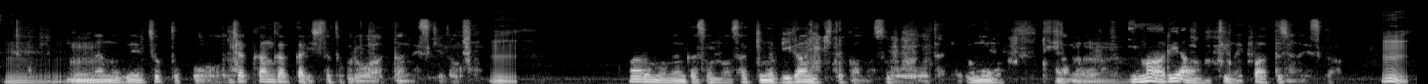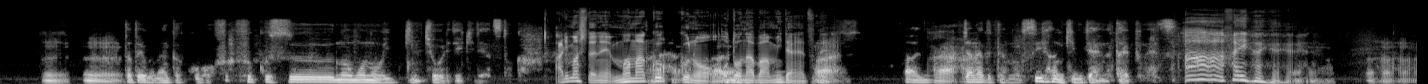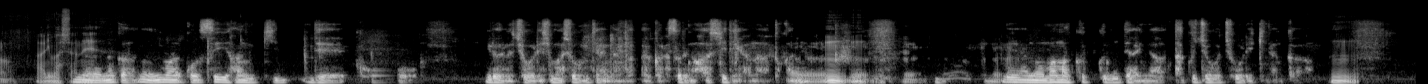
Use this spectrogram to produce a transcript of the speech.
うん。うんなので、ちょっとこう、若干がっかりしたところはあったんですけど、うん。まあでもなんかその、さっきの美顔器とかもそうだけども、あの、うん。今あるやんっていうのいっぱいあったじゃないですか。うん。うん、うん。例えばなんかこう、ふ複数のものを一気に調理できるやつとか。ありましたね。ママクックの大人版みたいなやつね。はい。あはいじゃなくて、あの、炊飯器みたいなタイプのやつ。ああ、はいはいはいはい。ありましたね、ね。なん。か、うん。今、こう、炊飯器で、こう、いろいろ調理しましょうみたいなのがあるから、それの走りやなとかね。で、あの、ママクックみたいな卓上調理器なんか、うん。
